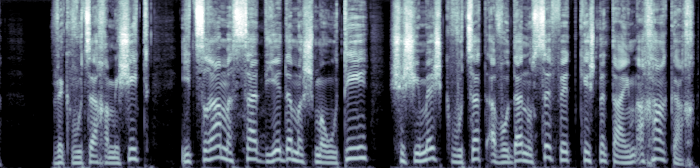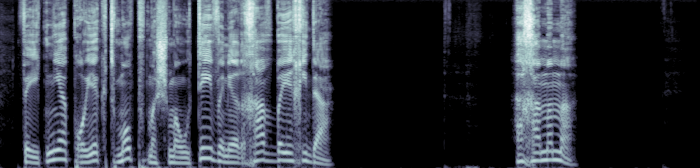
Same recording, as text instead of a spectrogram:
וקבוצה חמישית יצרה מסד ידע משמעותי ששימש קבוצת עבודה נוספת כשנתיים אחר כך, והתניע פרויקט מו"פ משמעותי ונרחב ביחידה. החממה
